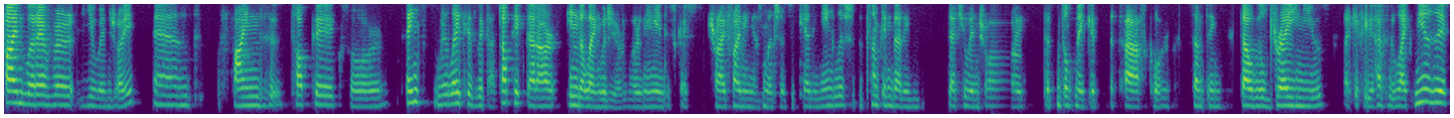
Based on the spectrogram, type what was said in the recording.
find whatever you enjoy and find topics or things related with that topic that are in the language you're learning. In this case, try finding as much as you can in English. It's something that in, that you enjoy. That don't make it a task or something that will drain you. Like if you have like music,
